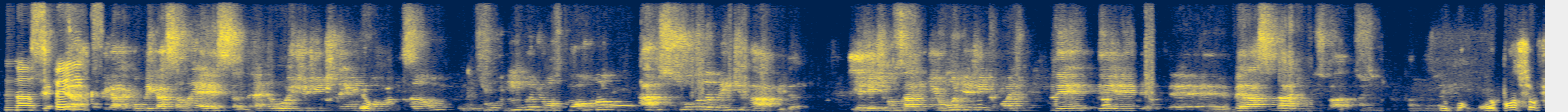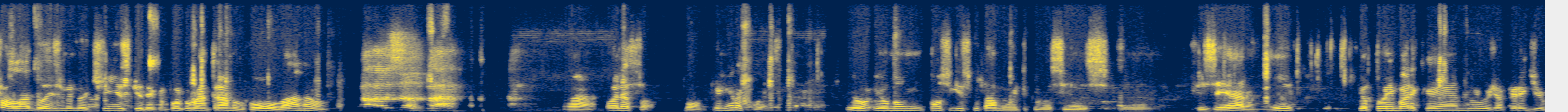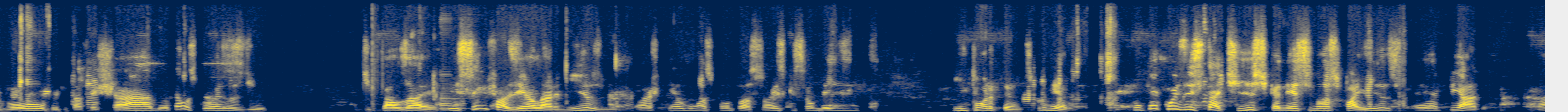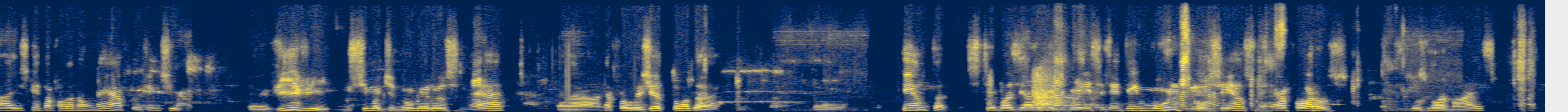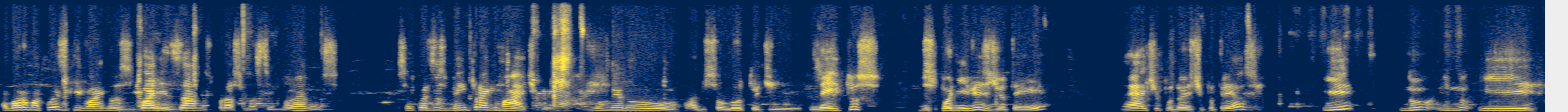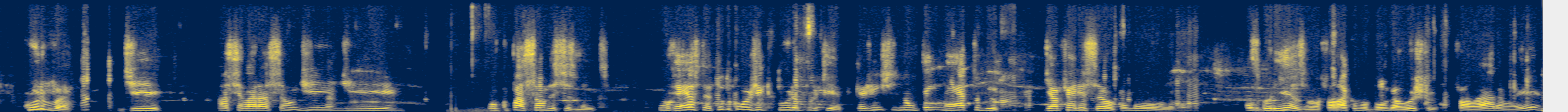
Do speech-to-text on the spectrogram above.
Nas é, fakes. A, a complicação é essa, né? Hoje a gente tem informação fluindo de uma forma absurdamente rápida. E a gente não sabe de onde a gente pode ter, ter é, veracidade nos fatos. Eu, eu posso falar dois minutinhos, que daqui a pouco eu vou entrar no voo lá, não? Fala, Alessandro, claro. Ah, olha só. Bom, primeira coisa, eu, eu não consegui escutar muito o que vocês eh, fizeram aí. Eu estou embarcando, já perdi voo porque está fechado, aquelas coisas de, de causa aérea. E sem fazer alarmismo, eu acho que tem algumas pontuações que são bem importantes. Primeiro, qualquer coisa estatística nesse nosso país é piada. Tá? Isso quem está falando é um nefro. A gente é, vive em cima de números, né? A nefrologia toda é, tenta ser baseada em evidências. A gente tem muitos consensos, né? Fora os, os normais. Agora, uma coisa que vai nos balizar nas próximas semanas são coisas bem pragmáticas. Número absoluto de leitos disponíveis de UTI, né, tipo 2 tipo 3, e, no, e, no, e curva de aceleração de, de ocupação desses leitos. O resto é tudo conjectura, por quê? Porque a gente não tem método de aferição, como as gurias, vou falar como bom gaúcho falaram aí,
